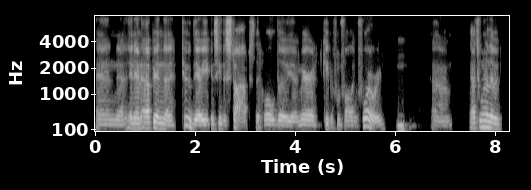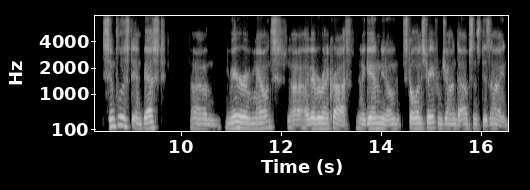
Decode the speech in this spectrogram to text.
And, uh, and then up in the tube there, you can see the stops that hold the uh, mirror to keep it from falling forward. Mhm. Um, that's one of the simplest and best um, mirror mounts uh, I've ever run across. And again, you know, stolen straight from John Dobson's design.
